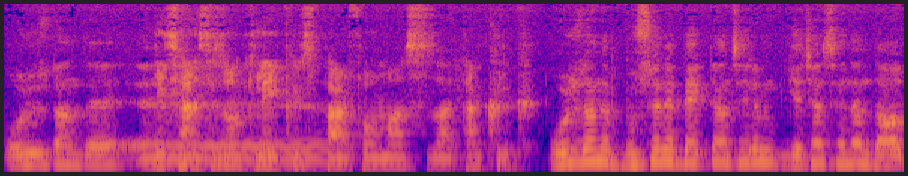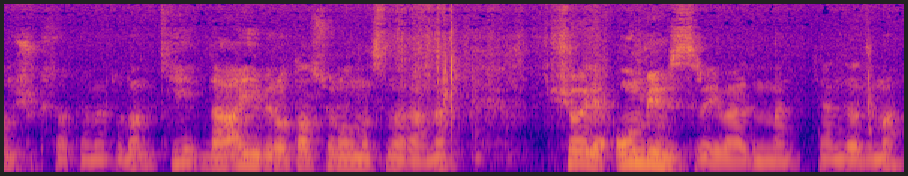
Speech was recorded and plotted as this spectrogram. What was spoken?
O yüzden de e, Geçen sezonki Lakers performansı zaten 40. o yüzden de bu sene beklentilerim geçen seneden daha düşük Sacramento'dan ki daha iyi bir rotasyon olmasına rağmen şöyle 11. sırayı verdim ben kendi adıma.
